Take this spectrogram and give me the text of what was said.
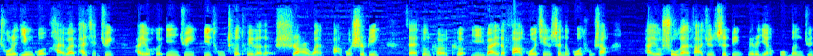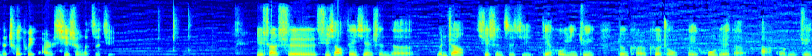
除了英国海外派遣军，还有和英军一同撤退了的十二万法国士兵。在敦刻尔克以外的法国仅剩的国土上，还有数万法军士兵为了掩护盟军的撤退而牺牲了自己。以上是徐小飞先生的文章，牺牲自己殿后英军敦刻尔克中被忽略的法国陆军。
